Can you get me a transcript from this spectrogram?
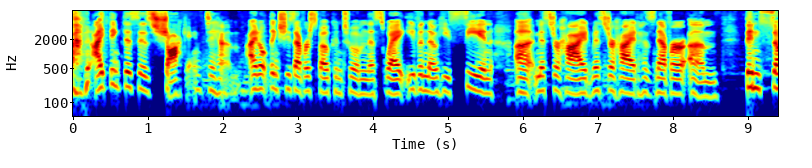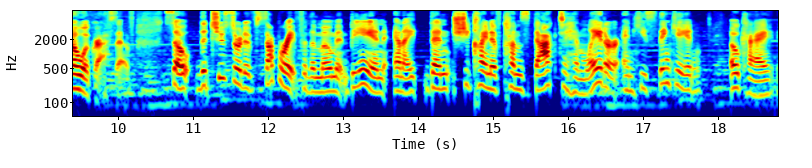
I think this is shocking to him. I don't think she's ever spoken to him this way, even though he's seen uh, Mr. Hyde. Mr. Hyde has never um, been so aggressive. So the two sort of separate for the moment being, and I then she kind of comes back to him later, and he's thinking, okay,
